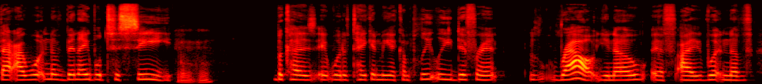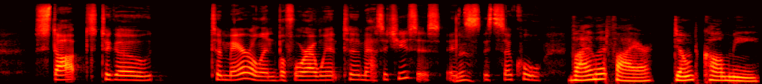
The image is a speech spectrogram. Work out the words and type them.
that I wouldn't have been able to see because it would have taken me a completely different route. You know, if I wouldn't have stopped to go to Maryland before I went to Massachusetts. It's it's so cool. Violet Fire, Don't Call Me.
